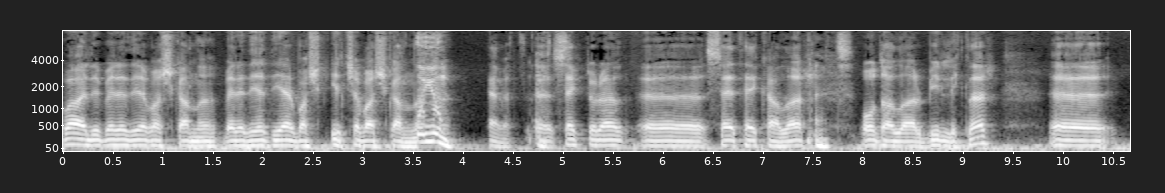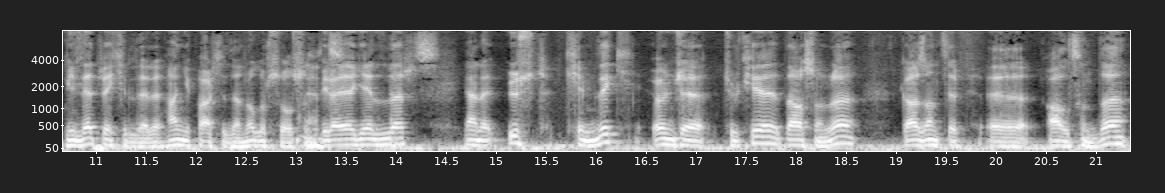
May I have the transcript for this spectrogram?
vali, belediye başkanlığı, belediye diğer baş, ilçe başkanlığı uyum Evet, evet. E, sektörel e, STK'lar, evet. odalar, birlikler e, milletvekilleri hangi partiden olursa olsun evet. bir araya geldiler. Evet. Yani üst kimlik önce Türkiye daha sonra Gaziantep e, altında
